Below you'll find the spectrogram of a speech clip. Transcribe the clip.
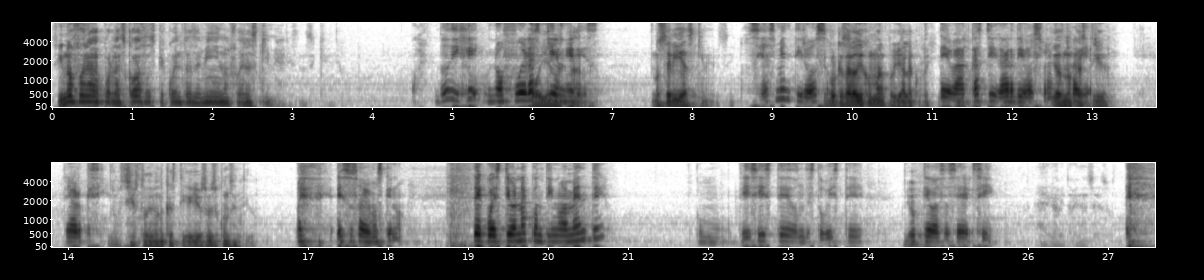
Si no fuera por las cosas que cuentas de mí, no fueras quien eres. No sé qué. Dije, no fueras Hoy en quien eres. No serías quien eres. sí. No seas Sí, mentiroso. porque se lo dijo mal, pero ya la corregí. Te va a castigar Dios, Franco Dios no Javier. castiga. Claro que sí. No es cierto, Dios no castiga, yo soy su consentido. Eso sabemos que no. Te cuestiona continuamente. Como, ¿qué hiciste? ¿Dónde estuviste? ¿Yo? ¿Qué vas a hacer? Sí.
